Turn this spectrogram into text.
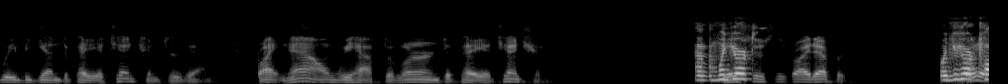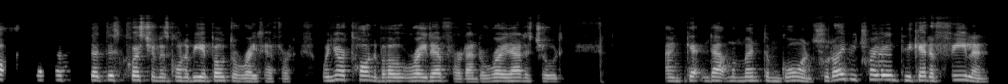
we begin to pay attention to them. Right now, we have to learn to pay attention. And when you're this is the right effort. when you're talking that, that this question is going to be about the right effort, when you're talking about right effort and the right attitude and getting that momentum going, should I be trying to get a feeling,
